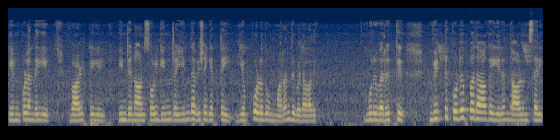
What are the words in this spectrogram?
என் குழந்தையே வாழ்க்கையில் இன்று நான் சொல்கின்ற இந்த விஷயத்தை எப்பொழுதும் மறந்து விடாதே ஒருவருக்கு விட்டு கொடுப்பதாக இருந்தாலும் சரி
